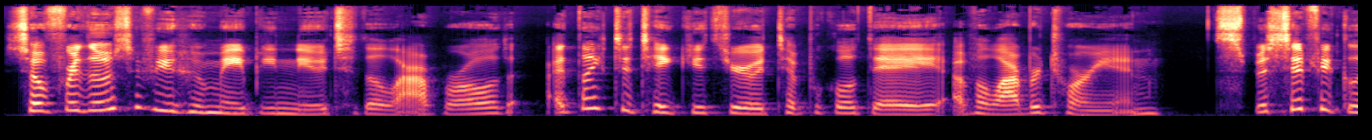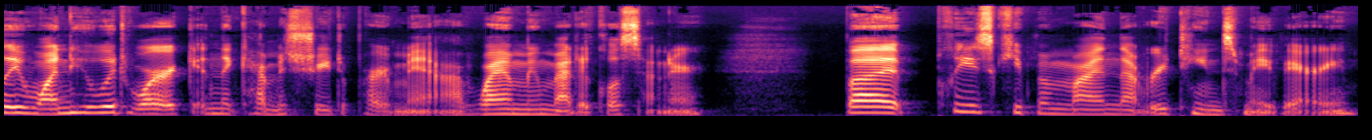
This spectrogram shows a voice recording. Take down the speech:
So for those of you who may be new to the lab world, I'd like to take you through a typical day of a laboratorian, specifically one who would work in the chemistry department at Wyoming Medical Center. But please keep in mind that routines may vary.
